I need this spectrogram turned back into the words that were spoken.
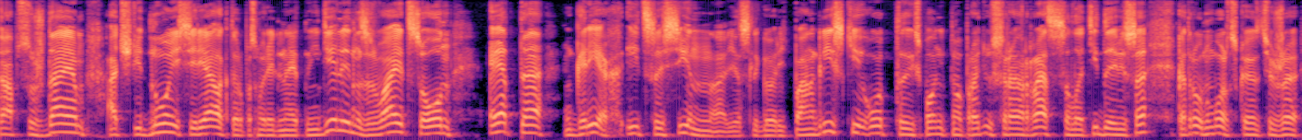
обсуждаем очередной сериал, который посмотрели на этой неделе. Называется он это грех. It's a если говорить по-английски, от исполнительного продюсера Рассела Ти Дэвиса, которого, ну, можно сказать, уже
